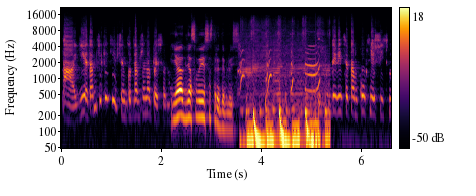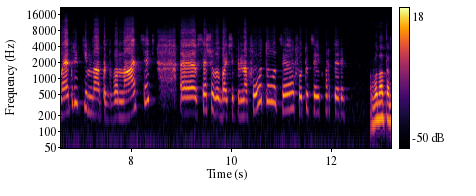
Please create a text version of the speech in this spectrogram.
А, є, там тільки дівчинку, там вже написано. Я для своєї сестри дивлюсь. Дивіться, там кухня 6 метрів, кімната 12. Е, все, що ви бачите на фото, це фото цієї квартири. Вона там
